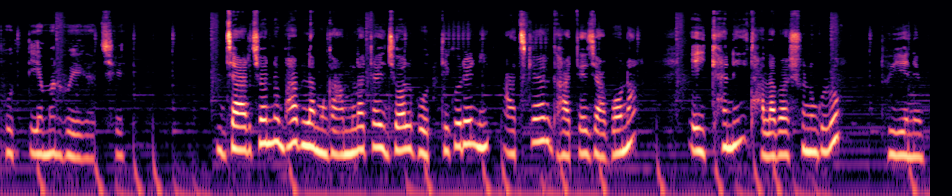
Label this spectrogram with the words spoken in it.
ভর্তি আমার হয়ে গেছে। যার জন্য ভাবলাম গামলাটায় জল ভর্তি করে নিই, আজকে আর ঘাটে যাব না। এইখানেই থালা বাসনগুলো ধুয়ে নেব।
